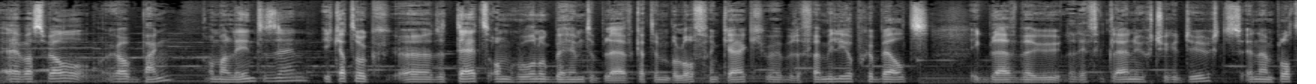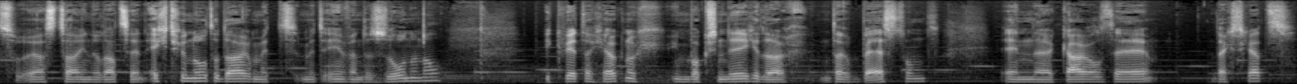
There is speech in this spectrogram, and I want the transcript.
Hij was wel gauw bang om alleen te zijn. Ik had ook uh, de tijd om gewoon ook bij hem te blijven. Ik had hem beloofd van kijk, we hebben de familie opgebeld. Ik blijf bij u. Dat heeft een klein uurtje geduurd. En dan plots staat inderdaad zijn echtgenote daar met, met een van de zonen al. Ik weet dat jij ook nog in box 9 daar, daarbij stond. En uh, Karel zei, dag schat,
